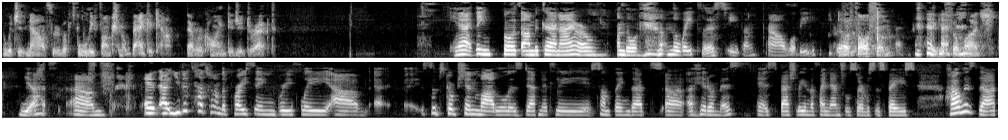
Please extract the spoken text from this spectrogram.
which is now sort of a fully functional bank account that we're calling Digit Direct. Yeah, I think both Ambika and I are on the on the wait list. Ethan, uh, will be. Oh, that's awesome! Thank you so much. yes, um, and uh, you did touch on the pricing briefly. Um, subscription model is definitely something that's uh, a hit or miss, especially in the financial services space. How has that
